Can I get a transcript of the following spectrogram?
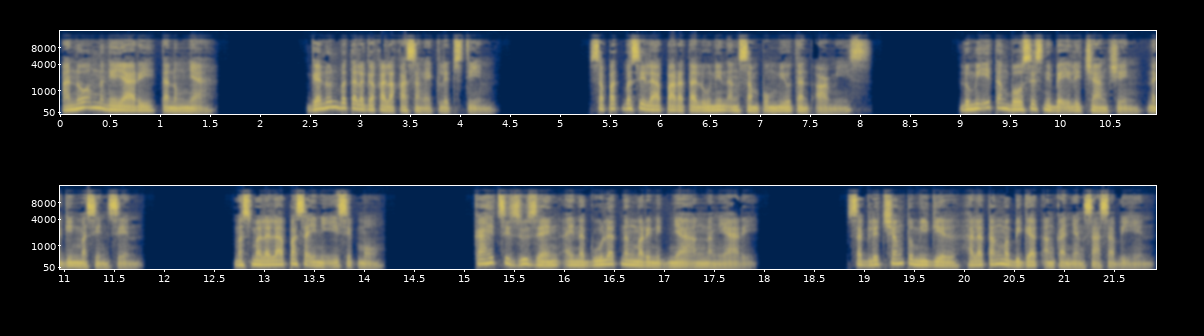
Ano ang nangyayari? Tanong niya. Ganon ba talaga kalakas ang Eclipse team? Sapat ba sila para talunin ang sampung mutant armies? Lumiit ang boses ni Bailey Changqing, naging masinsin. Mas malala pa sa iniisip mo. Kahit si Zhu Zeng ay nagulat nang marinig niya ang nangyari. Saglit siyang tumigil, halatang mabigat ang kanyang sasabihin.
